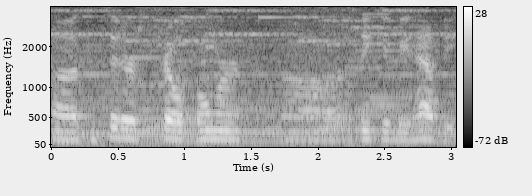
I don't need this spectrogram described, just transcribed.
uh, consider Carroll Fulmer. Uh, I think you'll be happy.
